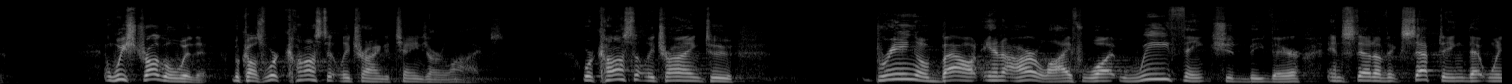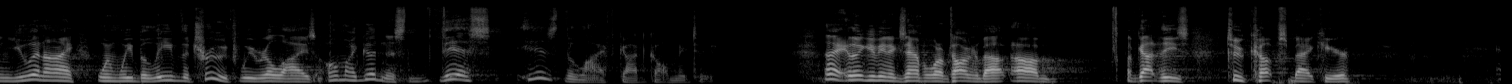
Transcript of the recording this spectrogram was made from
And we struggle with it because we're constantly trying to change our lives. We're constantly trying to bring about in our life what we think should be there instead of accepting that when you and I, when we believe the truth, we realize, oh my goodness, this is the life God called me to. Hey, let me give you an example of what I'm talking about. Um, I've got these two cups back here,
